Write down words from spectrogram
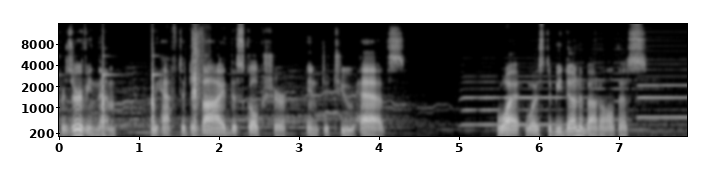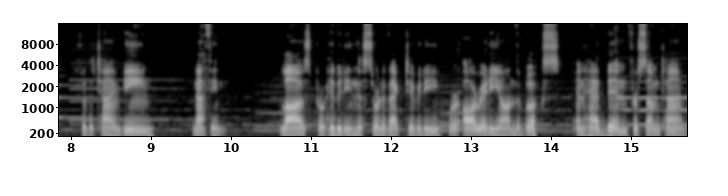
preserving them, we have to divide the sculpture into two halves. What was to be done about all this? For the time being, nothing. Laws prohibiting this sort of activity were already on the books and had been for some time.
